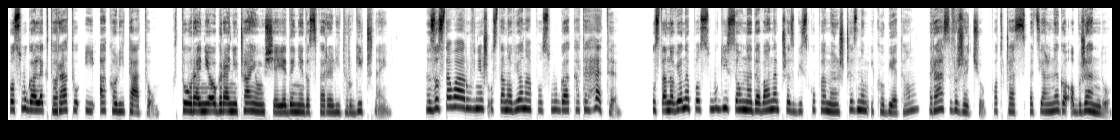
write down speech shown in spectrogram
Posługa lektoratu i akolitatu, które nie ograniczają się jedynie do sfery liturgicznej. Została również ustanowiona posługa katechety. Ustanowione posługi są nadawane przez biskupa mężczyznom i kobietom raz w życiu podczas specjalnego obrzędu,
